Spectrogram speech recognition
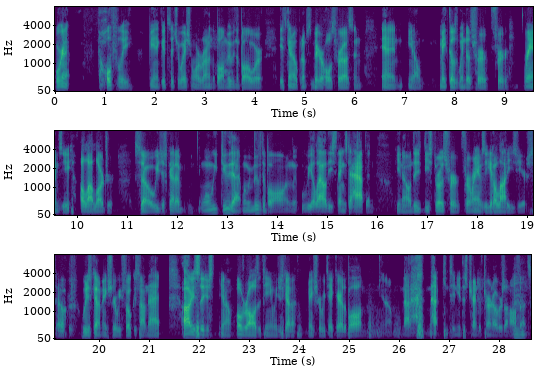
we're going to hopefully be in a good situation where we're running the ball, moving the ball, where it's going to open up some bigger holes for us and, and, you know, make those windows for, for Ramsey a lot larger. So we just got to, when we do that, when we move the ball and we, we allow these things to happen, you know, the, these throws for for Ramsey get a lot easier. So we just got to make sure we focus on that. Obviously, just you know, overall as a team, we just got to make sure we take care of the ball and you know, not not continue this trend of turnovers on mm-hmm. offense.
